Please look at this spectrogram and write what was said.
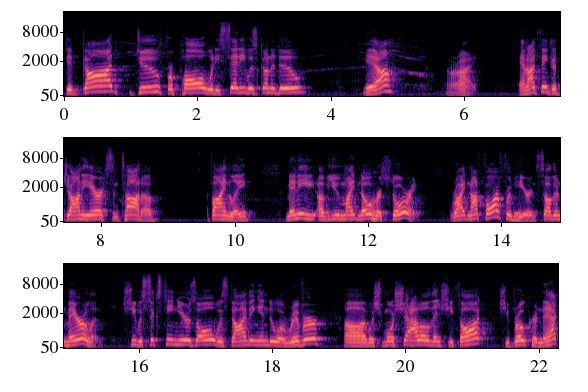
Did God do for Paul what he said he was going to do? Yeah? All right. And I think of Joni Eareckson Tada, finally. Many of you might know her story, right? Not far from here in southern Maryland. She was 16 years old, was diving into a river uh, was more shallow than she thought. She broke her neck.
